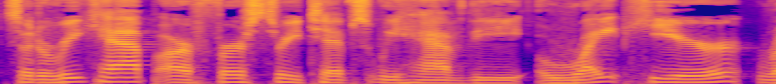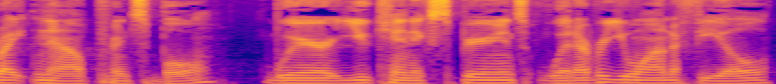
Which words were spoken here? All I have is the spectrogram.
So to recap our first three tips, we have the right here, right now principle, where you can experience whatever you want to feel,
